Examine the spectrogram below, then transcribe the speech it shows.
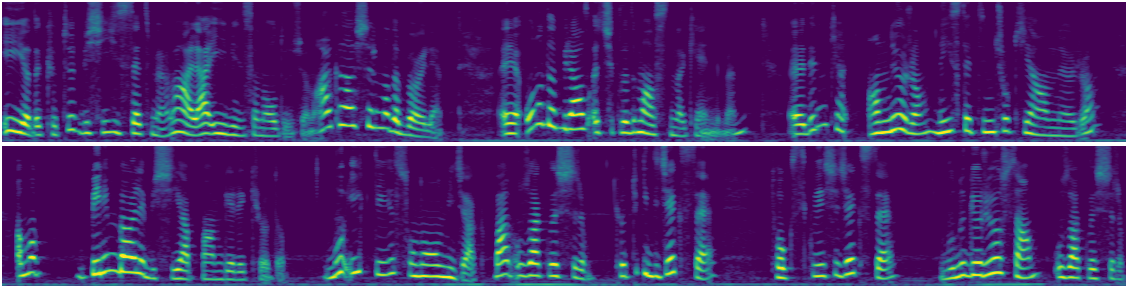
İyi ya da kötü bir şey hissetmiyorum. Hala iyi bir insan olduğunu düşünüyorum. Arkadaşlarıma da böyle. Ee, onu da biraz açıkladım aslında kendime. Ee, dedim ki anlıyorum, ne hissettiğini çok iyi anlıyorum. Ama benim böyle bir şey yapmam gerekiyordu. Bu ilk değil sonu olmayacak. Ben uzaklaşırım. Kötü gidecekse, toksikleşecekse bunu görüyorsam uzaklaşırım.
